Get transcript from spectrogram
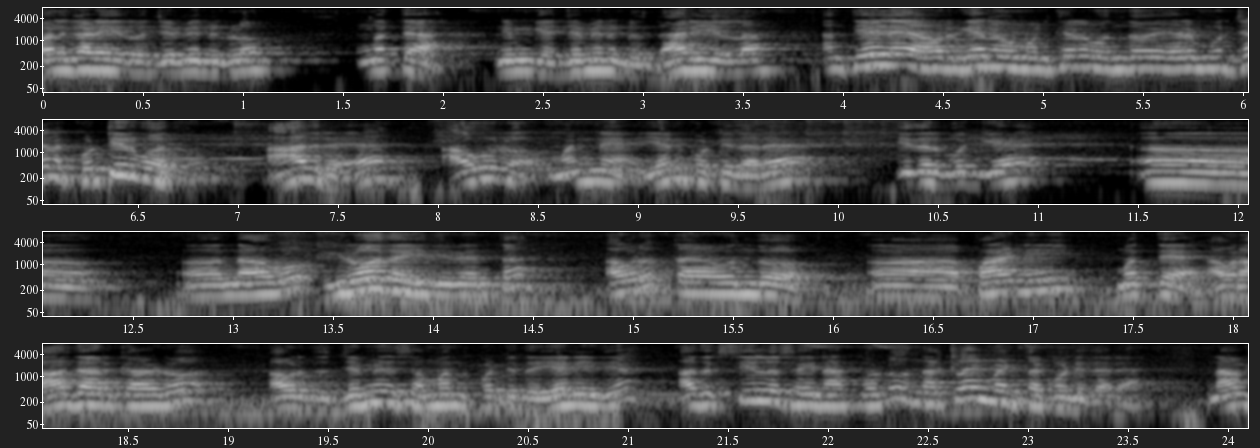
ಒಳಗಡೆ ಇರೋ ಜಮೀನುಗಳು, ಮತ್ತೆ ನಿಮ್ಗೆ ಜಮೀನುಗಳು ದಾರಿ ಇಲ್ಲ ಅಂತೇಳಿ ಅವ್ರಿಗೇನೋ ಮಾಡ್ತಾರೆ ಒಂದು ಎರಡು ಮೂರು ಜನ ಕೊಟ್ಟಿರ್ಬೋದು. ಆದ್ರೆ ಅವರು ಮೊನ್ನೆ ಏನು ಕೊಟ್ಟಿದ್ದಾರೆ? ಇದ್ರ ಬಗ್ಗೆ ನಾವು ವಿರೋಧ ಇದ್ದೀವಿ ಅಂತ ಅವರು ತ, ಒಂದು ಪಾಣಿ ಮತ್ತೆ ಅವ್ರ ಆಧಾರ್ ಕಾರ್ಡು, ಅವ್ರದ್ದು ಜಮೀನು ಸಂಬಂಧಪಟ್ಟಿದ್ದು ಏನಿದೆಯಾ ಅದಕ್ಕೆ ಸೀಲು ಸೈನ್ ಹಾಕೊಂಡು ಒಂದು ಅಕ್ಲೈನ್ಮೆಂಟ್ ತಗೊಂಡಿದ್ದಾರೆ. ನಾವು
